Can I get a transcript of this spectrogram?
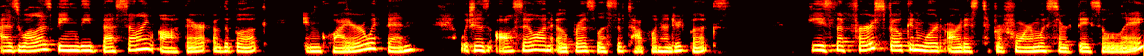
as well as being the best selling author of the book Inquire Within, which is also on Oprah's list of top 100 books. He's the first spoken word artist to perform with Cirque du Soleil.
